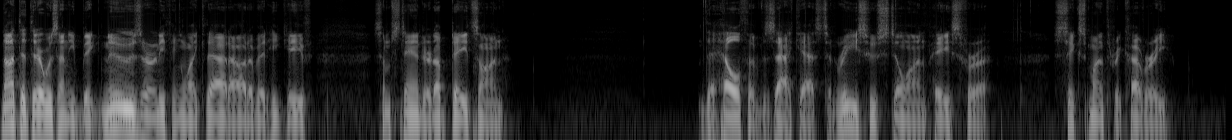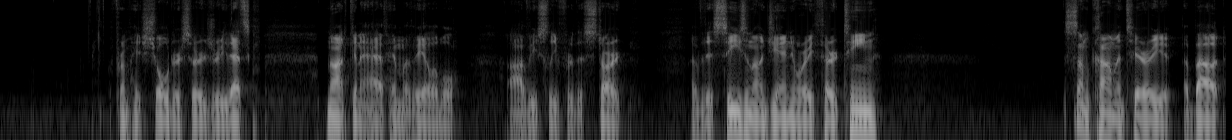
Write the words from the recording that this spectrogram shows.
Not that there was any big news or anything like that out of it. He gave some standard updates on the health of Zach Aston Reese, who's still on pace for a six month recovery from his shoulder surgery. That's not going to have him available, obviously, for the start of this season on January 13. Some commentary about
